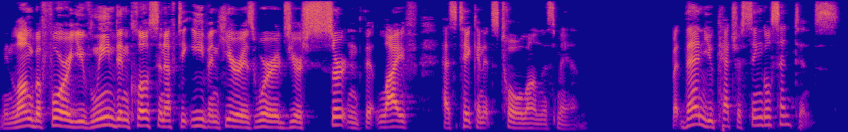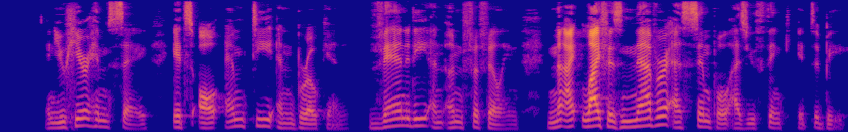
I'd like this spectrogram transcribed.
I mean, long before you've leaned in close enough to even hear his words, you're certain that life has taken its toll on this man. But then you catch a single sentence and you hear him say, it's all empty and broken, vanity and unfulfilling. Life is never as simple as you think it to be.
